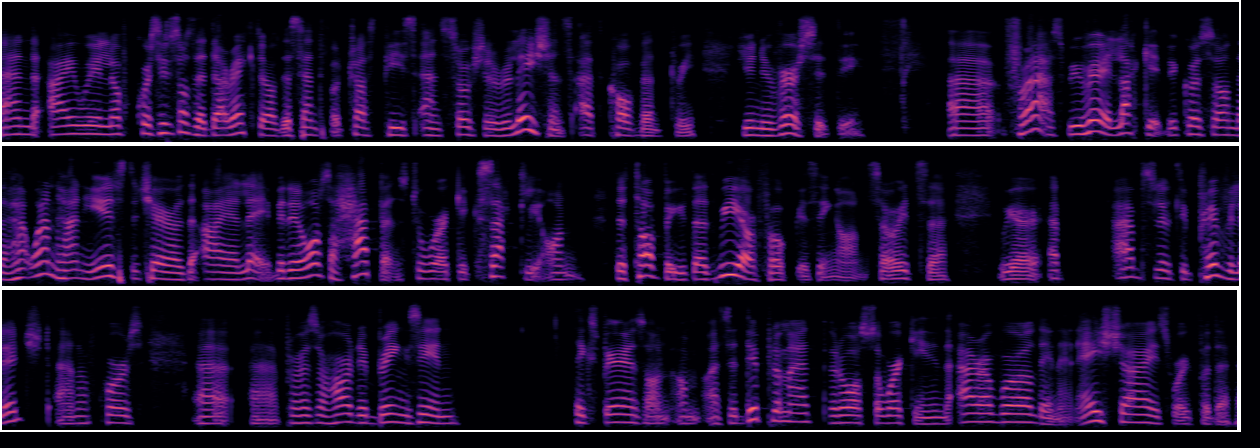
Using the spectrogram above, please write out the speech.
And I will, of course, he's also the director of the Center for Trust, Peace and Social Relations at Coventry University. Uh, for us, we're very lucky because on the one hand, he is the chair of the ILA, but it also happens to work exactly on the topic that we are focusing on. So it's a, we are absolutely privileged. And of course, uh, uh, Professor Hardy brings in the experience on, on, as a diplomat, but also working in the Arab world and in Asia. He's worked for the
